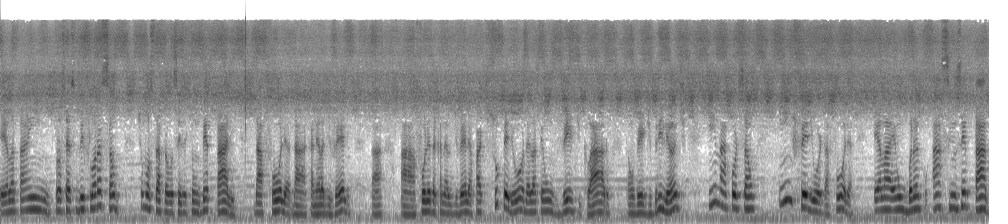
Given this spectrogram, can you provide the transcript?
ela está em processo de floração. Deixa eu mostrar para vocês aqui um detalhe da folha da canela de velho, tá? A folha da canela de velha, a parte superior ela tem um verde claro, é um verde brilhante, e na porção inferior da folha ela é um branco acinzentado.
